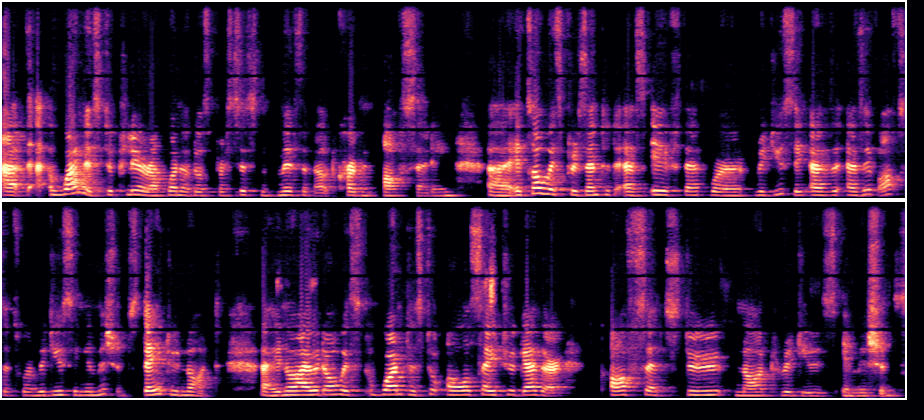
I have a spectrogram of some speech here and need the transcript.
Uh, one is to clear up one of those persistent myths about carbon offsetting. Uh, it's always presented as if that were reducing, as, as if offsets were reducing emissions. They do not. Uh, you know, I would always want us to all say together offsets do not reduce emissions.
